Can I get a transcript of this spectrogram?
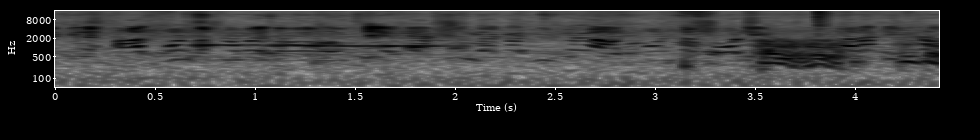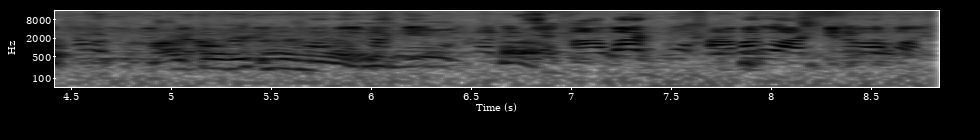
দেখে আধ ঘণ্টা সময় দেওয়া হয়েছে এখন আধ ঘণ্টা পরে তারা কিন্তু হয়তো এইখানে নিয়ে আসুন তাদেরকে আবার তো আবারও আটকে দেওয়া হয়।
